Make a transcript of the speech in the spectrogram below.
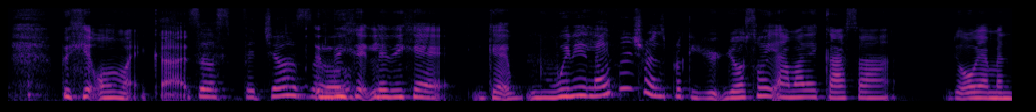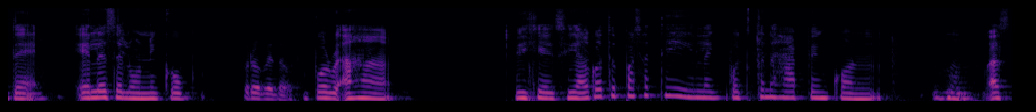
dije, oh my God. Sospechoso. Le dije, le dije que we need life insurance porque yo, yo soy ama de casa. Yo, obviamente, él es el único Proveedor. por, ajá. Dije, si algo te pasa a ti, like, what's gonna happen con Ujú. us?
